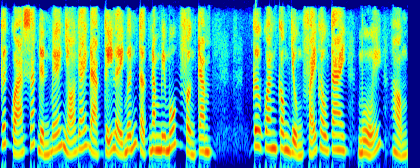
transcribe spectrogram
Kết quả xác định bé nhỏ gái đạt tỷ lệ mến tật 51%. Cơ quan công dụng phải câu tai, mũi, họng.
